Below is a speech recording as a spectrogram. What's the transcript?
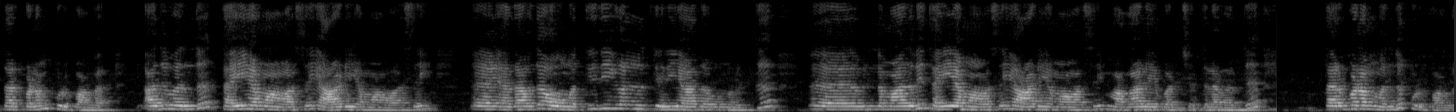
தர்ப்பணம் கொடுப்பாங்க. அது வந்து தை அமாவாசை ஆடி அமாவாசை அதாவது அவங்க திதிகள் தெரியாதவங்களுக்கு இந்த மாதிரி தை அமாவாசை ஆடி அமாவாசை மகாலய பட்சத்தில் வந்து தர்ப்பணம் வந்து கொடுப்பாங்க.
